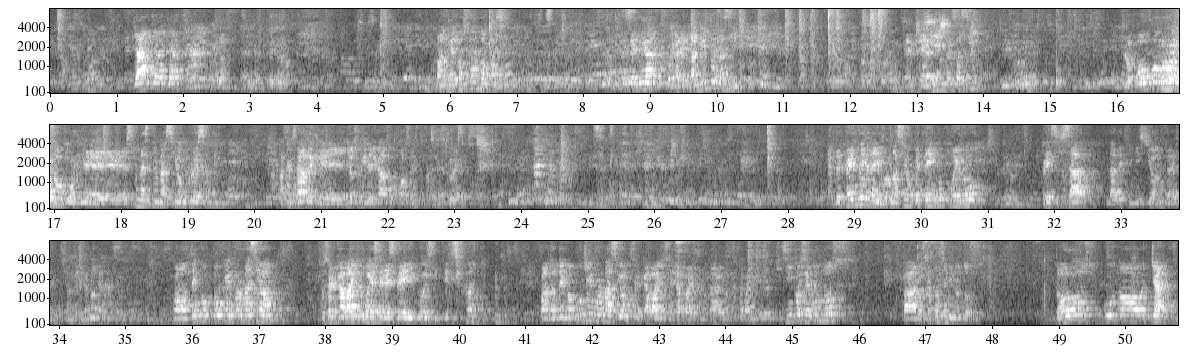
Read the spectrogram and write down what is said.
Ya, ya, ya. Más menos uno casi. Entonces sería, calentamiento es así. Enfriamiento es así. Lo pongo grueso porque es una estimación gruesa. A pesar de que yo soy delgado, puedo hacer estimaciones gruesas. Depende de la información que tengo, puedo precisar la definición y la descripción del fenómeno. Cuando tengo poca información, pues el caballo puede ser esférico y sin fricción. Cuando tengo mucha información, pues el caballo sería pareciendo cada vez más el caballo. 5 segundos para los 14 minutos. 2, 1, ya.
